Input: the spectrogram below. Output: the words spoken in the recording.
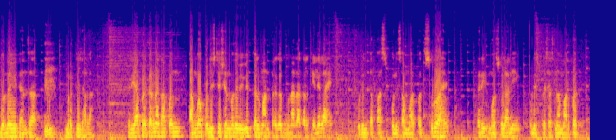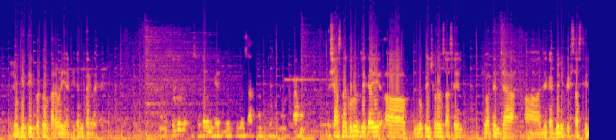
दुर्दैवी त्यांचा मृत्यू झाला. तर या प्रकरणात आपण तामगाव पोलीस स्टेशनमध्ये विविध कलमांतर्गत गुन्हा दाखल केलेला आहे. पुढील तपास पोलिसांमार्फत सुरू आहे. तरी महसूल आणि पोलीस प्रशासनामार्फत योग्य ती कठोर कारवाई या ठिकाणी करण्यात येईल. म्हणतात? शासनाकडून जे काही ग्रुप इन्शुरन्स असेल किंवा त्यांच्या जे काही बेनिफिट्स असतील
